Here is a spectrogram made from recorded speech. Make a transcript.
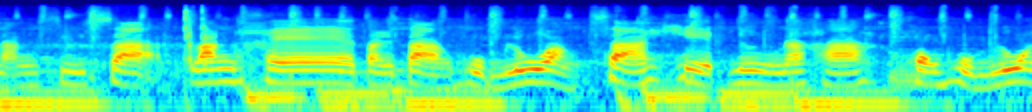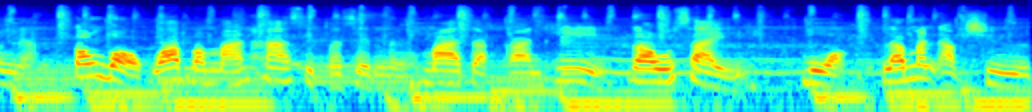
หนังศีรษะรังแคต่างๆ ผมร่วง สาเหตุหนึ่งนะคะ ของผมร่วงเนี่ยต้องบอกว่าประมาณ 50%เลย มาจากการที่เราใส่ หมวก แล้วมันอับชื้น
